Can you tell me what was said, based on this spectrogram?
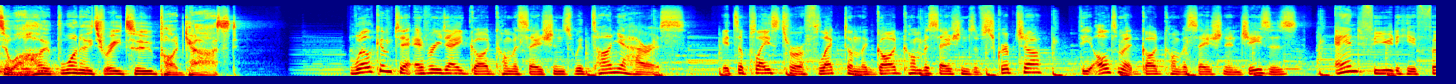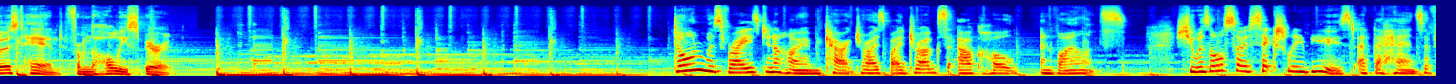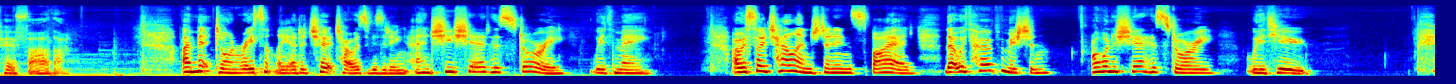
to a Hope 1032 podcast. Welcome to Everyday God Conversations with Tania Harris. It's a place to reflect on the God conversations of Scripture, the ultimate God conversation in Jesus, and for you to hear firsthand from the Holy Spirit. Dawn was raised in a home characterised by drugs, alcohol, and violence. She was also sexually abused at the hands of her father. I met Dawn recently at a church I was visiting, and she shared her story with me. I was so challenged and inspired that, with her permission, I want to share her story with you.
